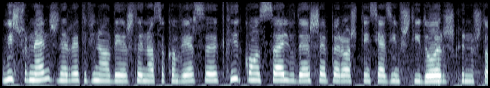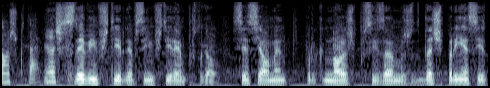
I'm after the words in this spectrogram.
Luís Fernandes, na reta final desta nossa conversa, que conselho deixa para os potenciais investidores que nos estão a escutar? Eu acho que se deve investir, deve-se investir em Portugal. Essencialmente porque nós precisamos da experiência de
